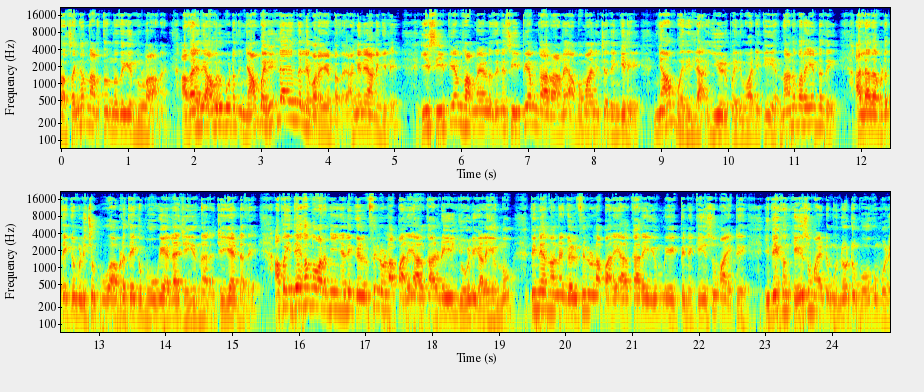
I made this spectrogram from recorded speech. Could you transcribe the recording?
പ്രസംഗം നടത്തുന്നത് എന്നുള്ളതാണ്. അതായത് ആ ഒരു കൂട്ടത്തിൽ ഞാൻ വരില്ല എന്നല്ലേ പറയേണ്ടത്? അങ്ങനെയാണെങ്കിൽ ഈ സി പി എം സമ്മേളനത്തിന് സി പി എംകാരാണ് അപമാനിച്ചതെങ്കിൽ ഞാൻ വരില്ല ഈ ഒരു പരിപാടിക്ക് എന്നാണ് പറയേണ്ടത്. അല്ലാതെ അവിടത്തേക്ക് വിളിച്ചു പോവുക അവിടത്തേക്ക് പോവുകയല്ല ചെയ്യുന്ന ചെയ്യേണ്ടത്. അപ്പൊ ഇദ്ദേഹം എന്ന് പറഞ്ഞു കഴിഞ്ഞാൽ ഗൾഫിലുള്ള പല ആൾക്കാരുടെയും ജോലി കളയുന്നു. പിന്നെ എന്ന് പറഞ്ഞാൽ ഗൾഫിലുള്ള പല ആൾക്കാരെയും പിന്നെ കേസുമായിട്ട് ഇദ്ദേഹം കേസുമായിട്ട് മുന്നോട്ട് പോകുമ്പോൾ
